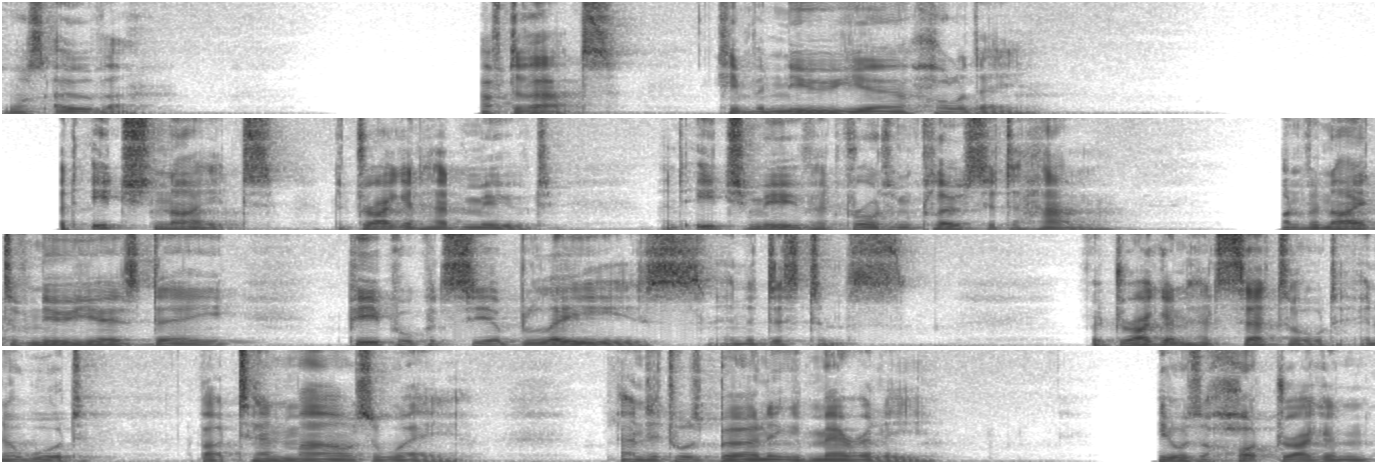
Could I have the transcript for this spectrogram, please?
was over. After that came the New Year holiday. But each night the dragon had moved, and each move had brought him closer to Ham. On the night of New Year's Day, people could see a blaze in the distance. The dragon had settled in a wood about ten miles away, and it was burning merrily. He was a hot dragon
